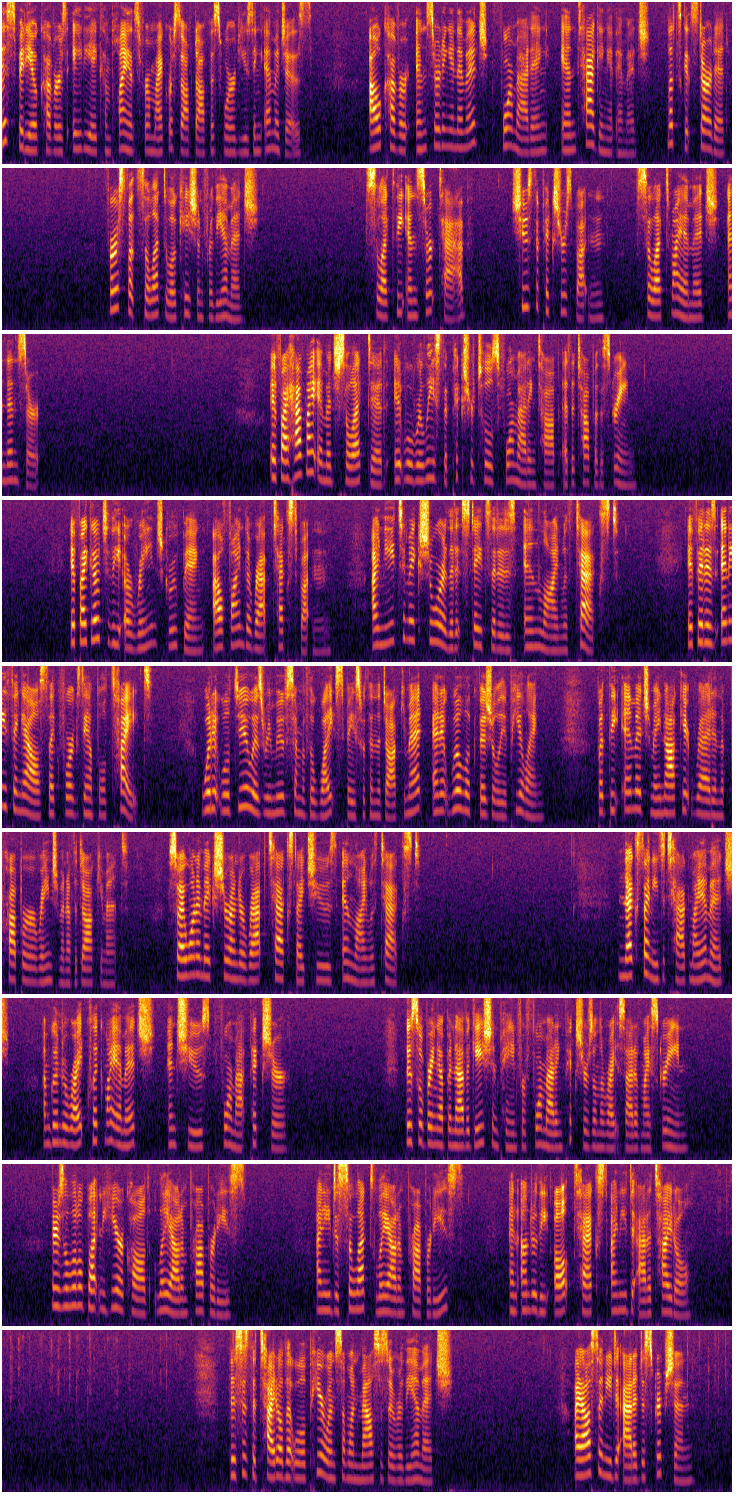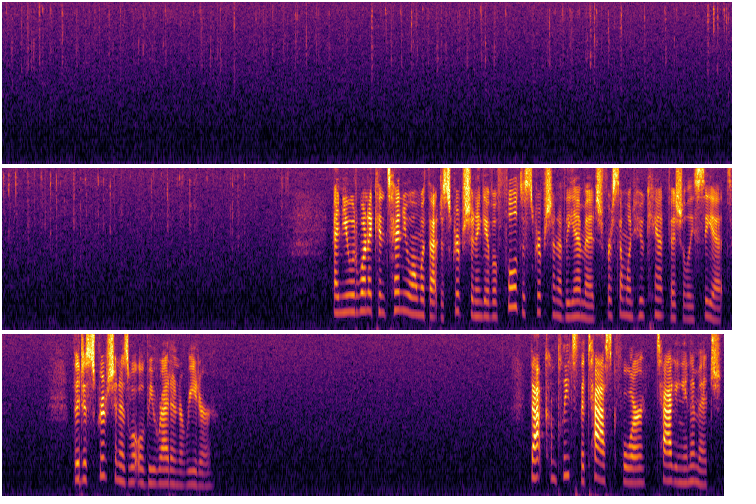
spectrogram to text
This video covers ADA compliance for Microsoft Office Word using images. I'll cover inserting an image, formatting, and tagging an image. Let's get started. First, let's select a location for the image. Select the Insert tab, choose the Pictures button, select my image, and insert. If I have my image selected, it will release the Picture Tools formatting tab at the top of the screen. If I go to the Arrange grouping, I'll find the Wrap Text button. I need to make sure that it states that it is in line with text. If it is anything else, like for example tight, what it will do is remove some of the white space within the document and it will look visually appealing. But the image may not get read in the proper arrangement of the document. So I want to make sure under Wrap Text I choose In Line with Text. Next I need to tag my image. I'm going to right click my image and choose Format Picture. This will bring up a navigation pane for formatting pictures on the right side of my screen. There's a little button here called Layout and Properties. I need to select Layout and Properties, and under the Alt text I need to add a title. This is the title that will appear when someone mouses over the image. I also need to add a description. And you would want to continue on with that description and give a full description of the image for someone who can't visually see it. The description is what will be read in a reader. That completes the task for tagging an image.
